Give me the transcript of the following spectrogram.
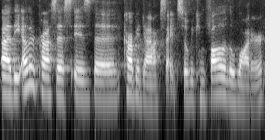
Uh, the other process is the carbon dioxide. So we can follow the water,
